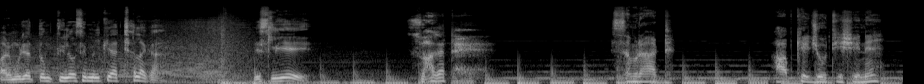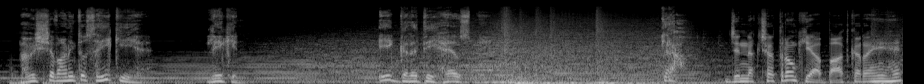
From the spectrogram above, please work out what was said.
पर मुझे तुम तीनों से मिलकर अच्छा लगा। इसलिए स्वागत है। सम्राट, आपके ज्योतिषी ने भविष्यवाणी तो सही की है, लेकिन एक गलती है उसमें। क्या? जिन नक्षत्रों की आप बात कर रहे हैं,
